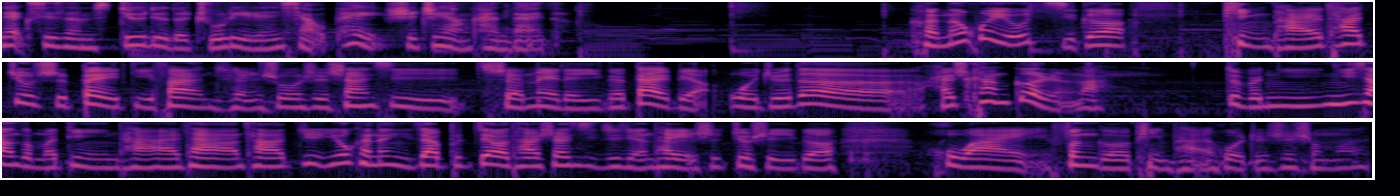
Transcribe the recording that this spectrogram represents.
，Nexism Studio 的主理人小佩是这样看待的：可能会有几个品牌，它就是被底范成说是山系审美的一个代表。我觉得还是看个人啦，对吧？你你想怎么定义它，它它就有可能你在不叫它山系之前，它也是就是一个户外风格品牌或者是什么。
